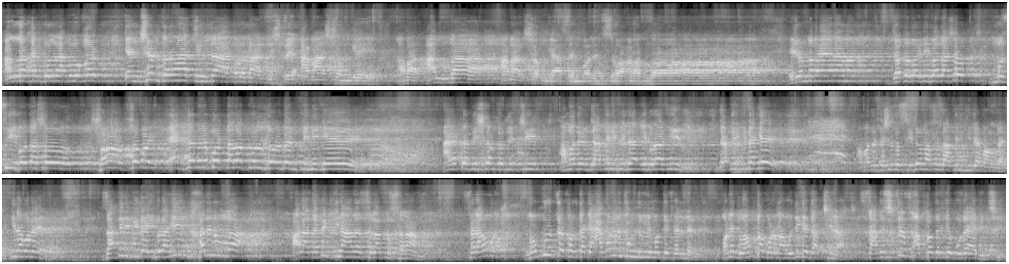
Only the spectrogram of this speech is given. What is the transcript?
আল্লাহ আবু বকর, টেনশন করো না, চিন্তা করো না নিশ্চয় আমার সঙ্গে, আমার আল্লাহ আমার সঙ্গে আছেন বলেন সুবহানাল্লাহ। এজন্য আমার যত বড় বিপদ আসুক, মুসিবত আসুক, সব সময় একজনের উপর তাওয়াক্কুল করবেন তিনি কে? আরেকটা দৃষ্টান্ত দিচ্ছি, আমাদের জাতির পিতা ইব্রাহিম। জাতির পিতাকে আমাদের দেশে তো সিজন আছে জাতির পিতা পাল্টা ঠিক কিনা বলেন? জাতির পিতা ইব্রাহিম খালিলুল্লাহ আলা নবী কিনা সালাতু সালাম। ফেরাউন নমরুদ যখন তাকে আগুনের কুণ্ডলীর মধ্যে ফেললেন, অনেক লম্বা ঘটনা ওইদিকে যাচ্ছি না। সাবস্টেন্স আপনাদেরকে বোঝাই দিচ্ছি।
